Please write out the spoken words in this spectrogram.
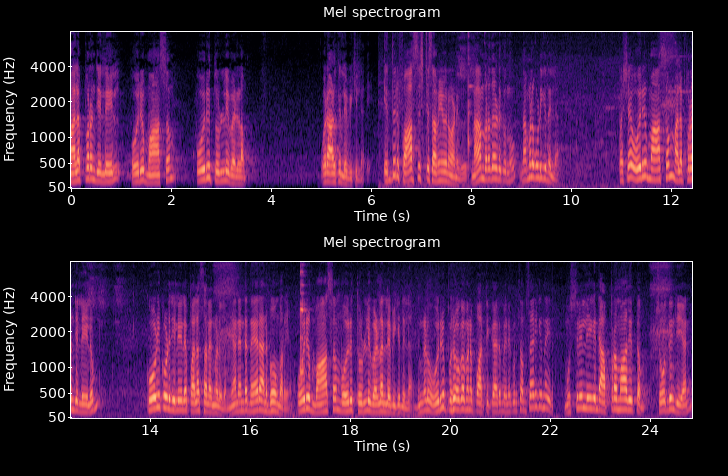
മലപ്പുറം ജില്ലയിൽ ഒരു മാസം ഒരു തുള്ളി വെള്ളം ഒരാൾക്കും ലഭിക്കില്ല. എന്തൊരു ഫാസിസ്റ്റ് സമീപനമാണിത്. നാം വ്രതം എടുക്കുന്നു നമ്മൾ കുടിക്കുന്നില്ല. പക്ഷേ ഒരു മാസം മലപ്പുറം ജില്ലയിലും കോഴിക്കോട് ജില്ലയിലെ പല സ്ഥലങ്ങളിലും ഞാൻ എന്റെ നേരെ അനുഭവം പറയാം. ഒരു മാസം ഒരു തുള്ളി വെള്ളം ലഭിക്കുന്നില്ല. നിങ്ങൾ ഒരു പുരോഗമന പാർട്ടിക്കാരും ഇതിനെക്കുറിച്ച് സംസാരിക്കുന്നില്ല മുസ്ലിം ലീഗിന്റെ അപ്രമാദിത്വം ചോദ്യം ചെയ്യാൻ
